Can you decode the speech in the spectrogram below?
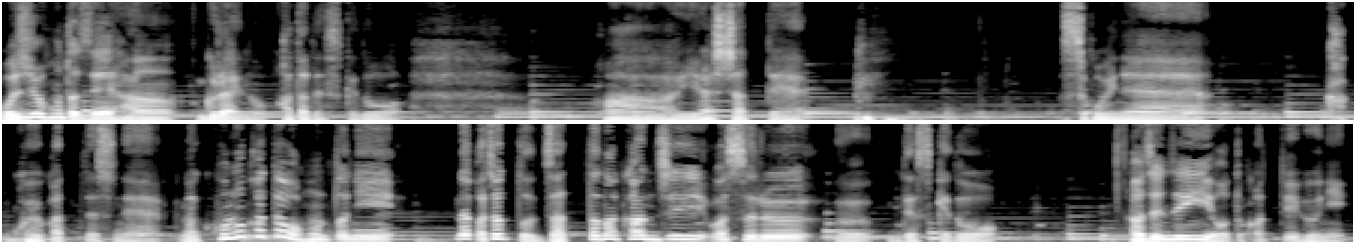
50本当は前半ぐらいの方ですけどあいらっしゃって。すごいね。かっこよかったですね。なんかこの方は本当になんかちょっと雑多な感じはするんですけどあ全然いいよとかっていう風に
